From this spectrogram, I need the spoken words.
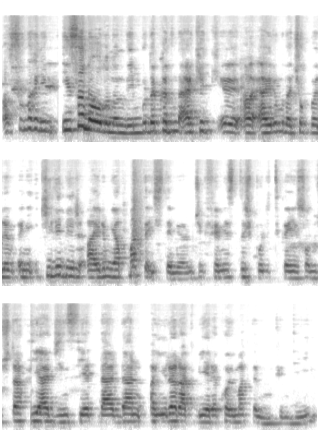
aslında hani insanoğlunun diyeyim burada kadın erkek e, ayrımı da çok böyle hani ikili bir ayrım yapmak da istemiyorum. Çünkü feminist dış politikayı sonuçta diğer cinsiyetlerden ayırarak bir yere koymak da mümkün değil.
